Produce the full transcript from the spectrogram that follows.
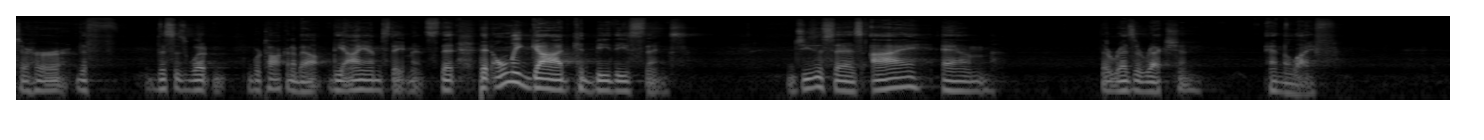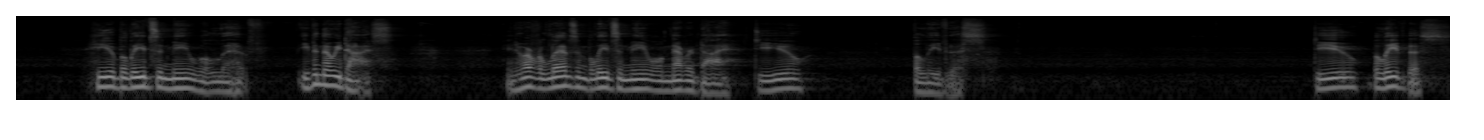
to her, This is what we're talking about the I am statements, that, that only God could be these things. Jesus says, I am the resurrection and the life. He who believes in me will live, even though he dies. And whoever lives and believes in me will never die. Do you believe this? Do you believe this?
